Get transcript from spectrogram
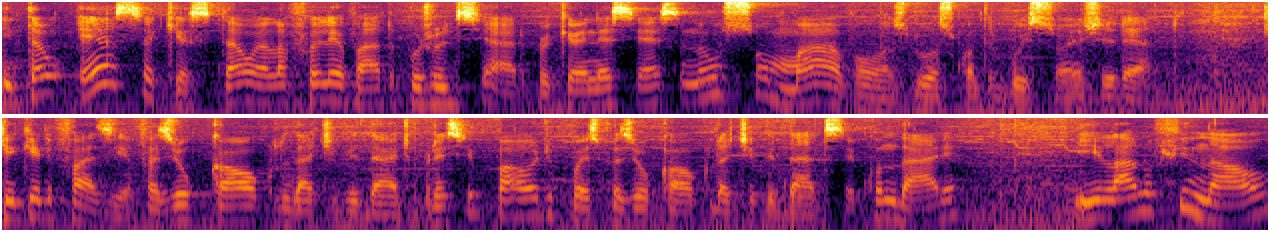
Então, essa questão ela foi levada para o judiciário, porque o INSS não somavam as duas contribuições direto. O que, que ele fazia? Fazia o cálculo da atividade principal, depois fazia o cálculo da atividade secundária, e lá no final,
